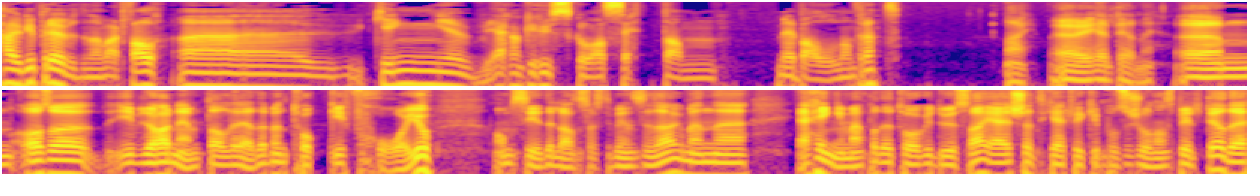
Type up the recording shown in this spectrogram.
Hauge prøvde nå i hvert fall. King Jeg kan ikke huske å ha sett han med ballen, omtrent. Nei, jeg er helt enig. Um, og så, Du har nevnt det allerede, men Tokki får jo omsider landslagsdebuten i dag. Men uh, jeg henger meg på det toget du sa. Jeg skjønte ikke helt hvilken posisjon han spilte i, og det,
